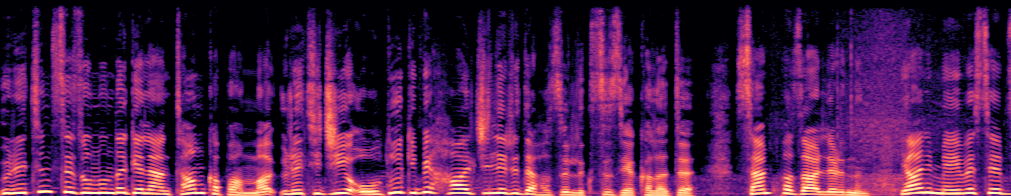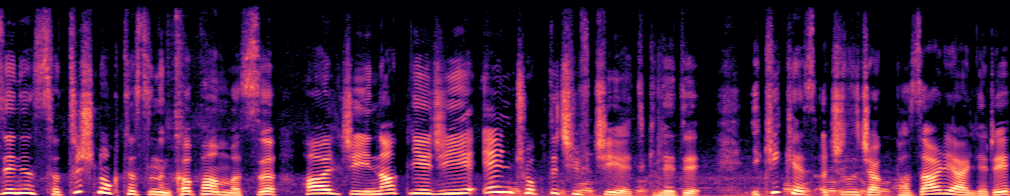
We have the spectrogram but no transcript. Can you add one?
Üretim sezonunda gelen tam kapanma üreticiyi olduğu gibi halcileri de hazırlıksız yakaladı. Semt pazarlarının yani meyve sebzenin satış noktasının kapanması halciyi, nakliyeciyi en çok da çiftçiyi etkiledi. İki kez açılacak pazar yerleri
